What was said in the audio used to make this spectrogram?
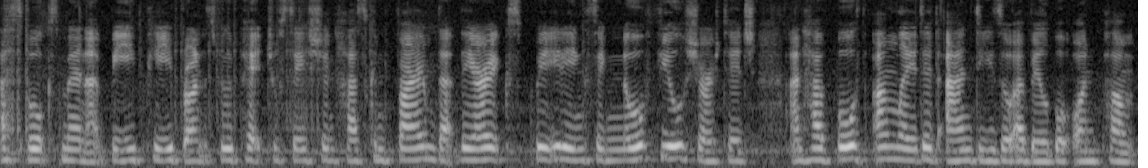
A spokesman at BP Bruntsfield petrol station has confirmed that they are experiencing no fuel shortage and have both unleaded and diesel available on pump.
